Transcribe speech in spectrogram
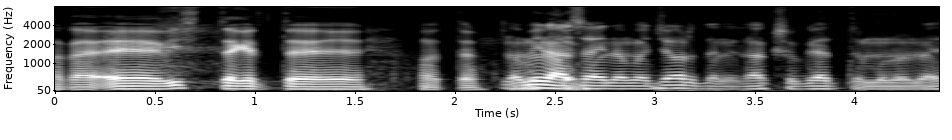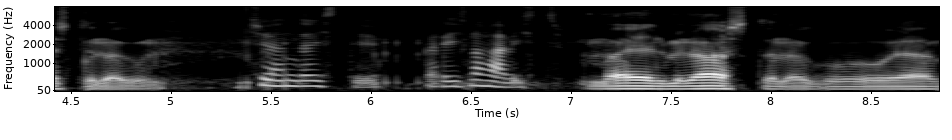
aga eh, vist tegelikult oota. no mina sain oma Jordani laksu kätte, mul on hästi nagu see on tõesti päris lahe vist. ma eelmine aasta nagu jah,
